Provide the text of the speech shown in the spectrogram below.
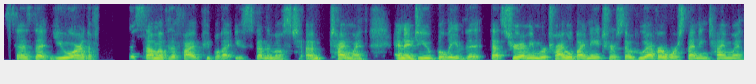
says that you are the, the sum of the five people that you spend the most um, time with. And I do believe that that's true. I mean, we're tribal by nature. So whoever we're spending time with,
